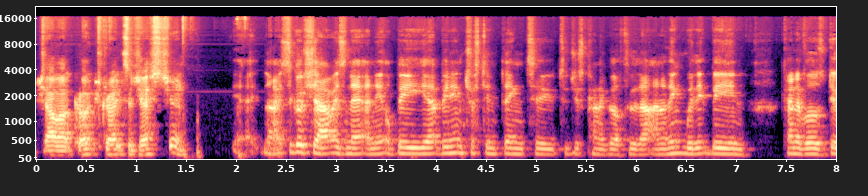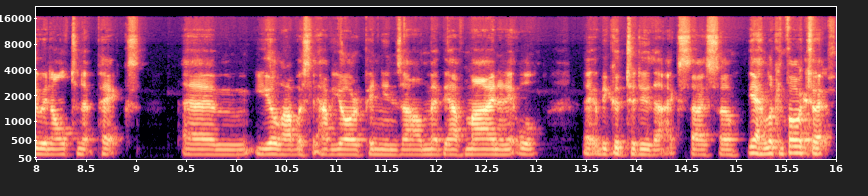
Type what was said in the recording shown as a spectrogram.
shout out, coach, great suggestion. Yeah, no, it's a good shout, isn't it? And it'll be uh, be an interesting thing to to just kind of go through that. And I think with it being kind of us doing alternate picks, um, you'll obviously have your opinions. I'll maybe have mine, and it will it'll be good to do that exercise. So yeah, looking forward to it.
